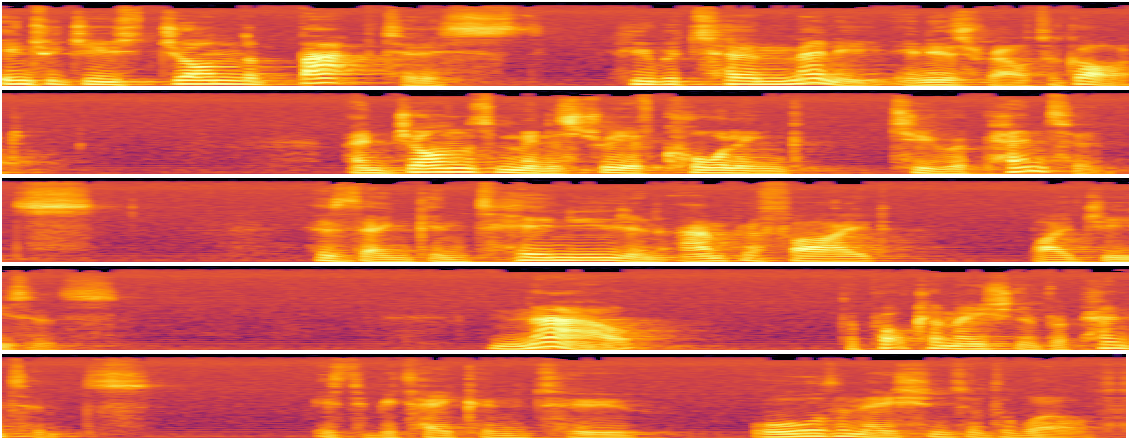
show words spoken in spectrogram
introduced John the Baptist, who would turn many in Israel to God. And John's ministry of calling to repentance is then continued and amplified by Jesus. Now, the proclamation of repentance is to be taken to all the nations of the world.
